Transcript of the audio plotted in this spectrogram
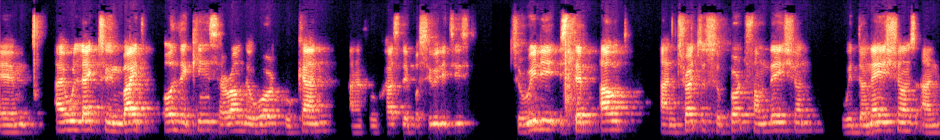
Um, I would like to invite all the kings around the world who can and who has the possibilities to really step out and try to support foundation with donations and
